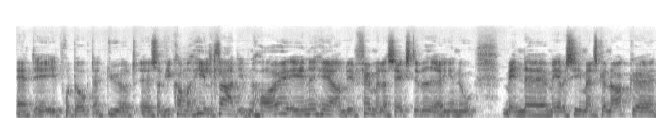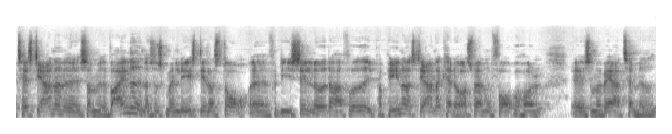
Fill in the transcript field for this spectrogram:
at øh, et produkt er dyrt. Øh, så vi kommer helt klart i den høje ende her, om det er 5 eller 6, det ved jeg ikke endnu. Men, øh, men jeg vil sige, at man skal nok øh, tage stjernerne som vejledende, og så skal man læse det, der står. Øh, fordi selv noget, der har fået et par pænere stjerner, kan der også være nogle forbehold, øh, som er værd at tage med.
